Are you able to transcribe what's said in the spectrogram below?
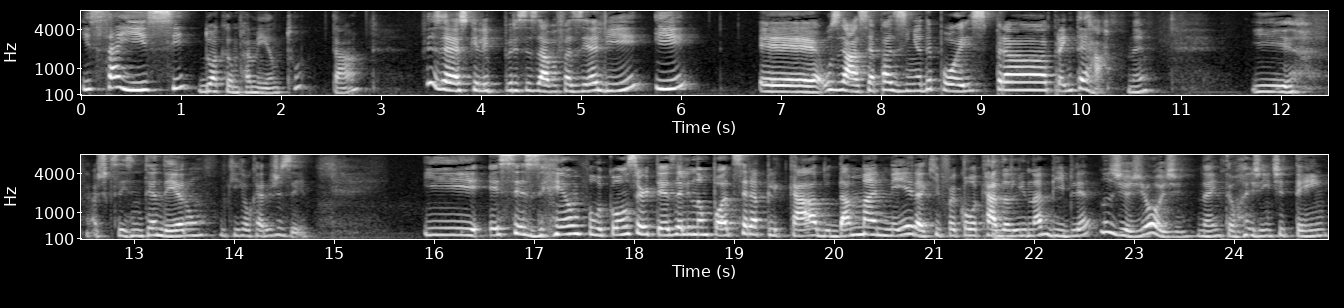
e saísse do acampamento, tá? Fizesse o que ele precisava fazer ali e é, usasse a pazinha depois para enterrar, né? E acho que vocês entenderam o que, que eu quero dizer. E esse exemplo, com certeza, ele não pode ser aplicado da maneira que foi colocado ali na Bíblia nos dias de hoje, né? Então a gente tem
